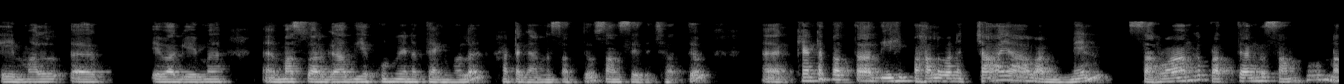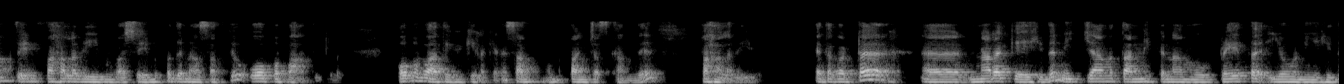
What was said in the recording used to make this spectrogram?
ඒ මල් ඒ වගේම මස් වර්ග ආදී කුණු වෙන තැන්වල හට ගන්න සත්වෝ සංසේදජ සත්වයෝ. කැටපත් ආදීහි පහළවන ඡායාවන් මෙන් සර්වාංග ප්‍රත්‍යංග සම්පූර්ණත්වයෙන් පහළ වීම වශයෙන් උපදනා සත්වෝ ඕපපාතික. ඕපපාතික කියලා කියන්නේ සම්පූර්ණ පංචස්කන්ධය පහළ වීම. එතකොට නරකයේහිද නිජ්ජාම තන්හික නම් වූ പ്രേත යෝනියෙහිද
